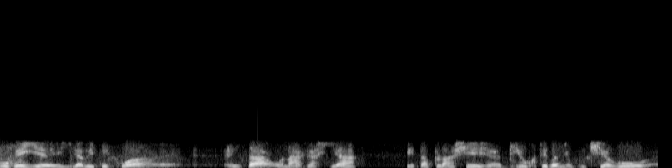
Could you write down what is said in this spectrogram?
hogei uh, hilabetekoa uh, ez da onargarria, eta planche uh, bi urte baino gutxiago uh,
